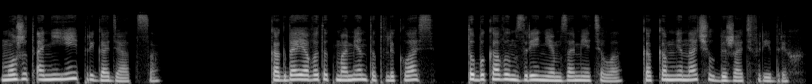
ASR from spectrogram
Может, они ей пригодятся. Когда я в этот момент отвлеклась, то боковым зрением заметила, как ко мне начал бежать Фридрих.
